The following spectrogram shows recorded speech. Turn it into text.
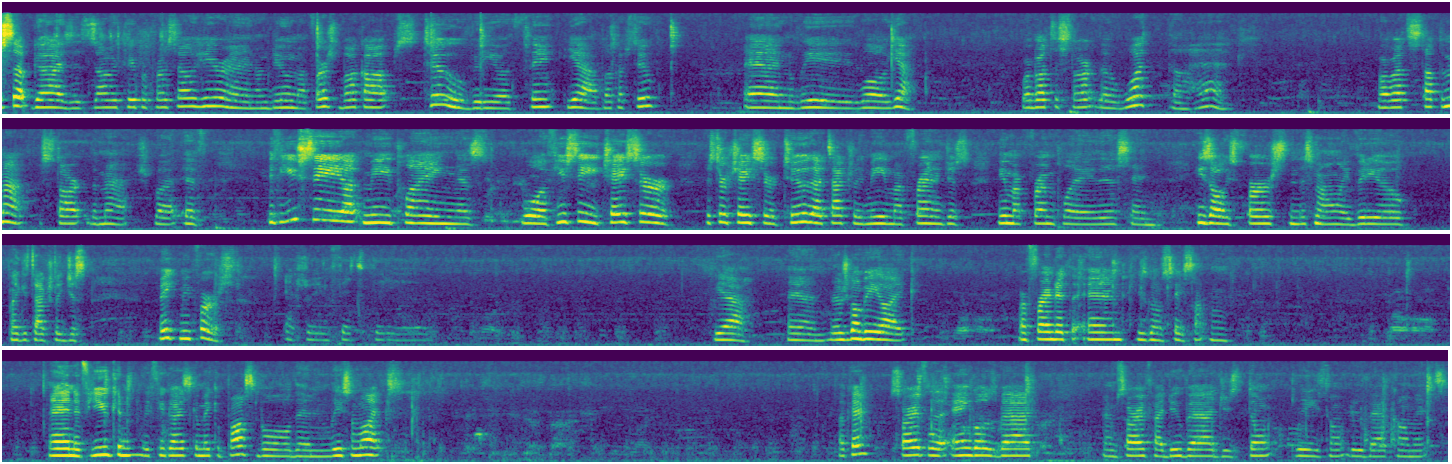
What's up guys, it's Zombie Creeper Pro here and I'm doing my first Black Ops 2 video, I think, yeah, Black Ops 2. And we, well, yeah. We're about to start the, what the heck? We're about to stop the match, start the match, but if, if you see uh, me playing as, well, if you see Chaser, Mr. Chaser 2, that's actually me and my friend, and just me and my friend play this, and he's always first, and this is my only video like it's actually just make me first. Actually, your fifth video. Yeah, and there's gonna be like my friend at the end. He's gonna say something. And if you can, if you guys can make it possible, then leave some likes. Okay. Sorry if the angle is bad. I'm sorry if I do bad. Just don't, please don't do bad comments.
